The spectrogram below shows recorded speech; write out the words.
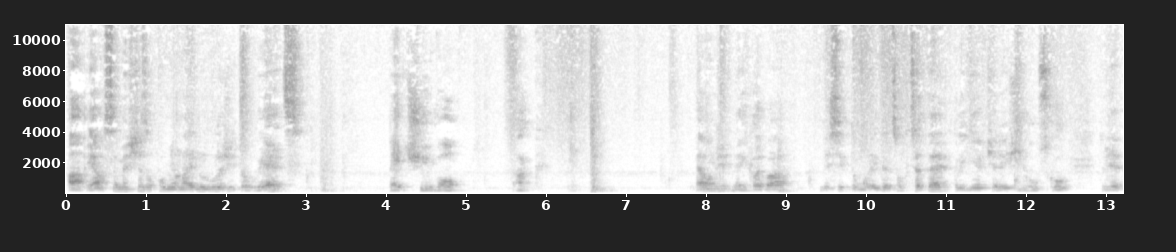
a já jsem ještě zapomněl na jednu důležitou věc. Pečivo. Tak. Já mám žitný chleba, vy si k tomu dejte, co chcete, klidně včerejší housku, protože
